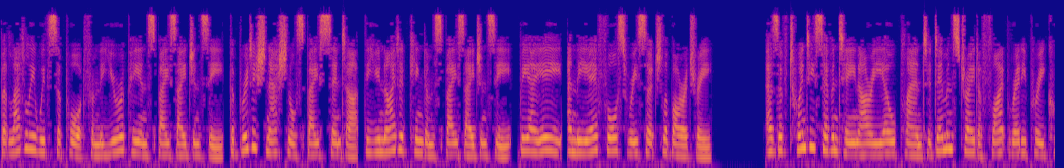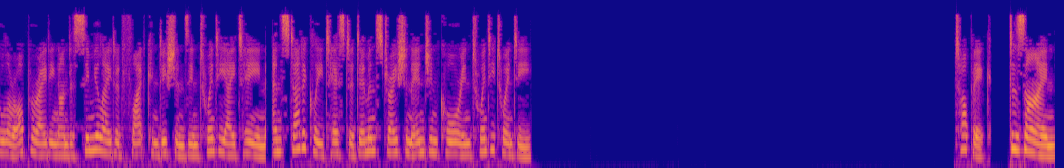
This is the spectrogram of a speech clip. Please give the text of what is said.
but latterly with support from the European Space Agency, the British National Space Centre, the United Kingdom Space Agency, BAE, and the Air Force Research Laboratory. As of 2017 REL planned to demonstrate a flight-ready pre-cooler operating under simulated flight conditions in 2018, and statically test a demonstration engine core in 2020. Design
